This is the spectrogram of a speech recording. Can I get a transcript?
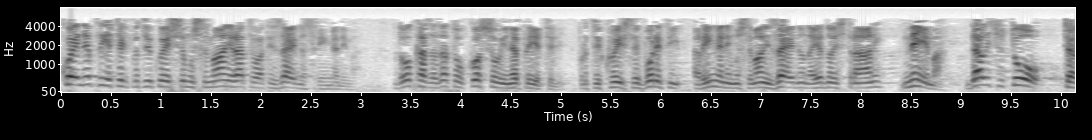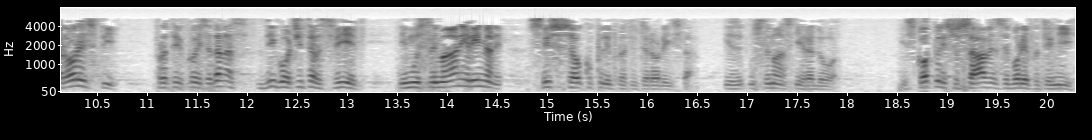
Ko je neprijatelj protiv koje će se muslimani ratovati zajedno s Rimljanima? dokaza za to ko su ovi neprijatelji, protiv kojih se boriti rimljani i muslimani zajedno na jednoj strani, nema. Da li su to teroristi protiv kojih se danas digo čitav svijet i muslimani i rimljani, svi su se okupili protiv terorista iz muslimanskih redova. Iskopili su savez da se bore protiv njih.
